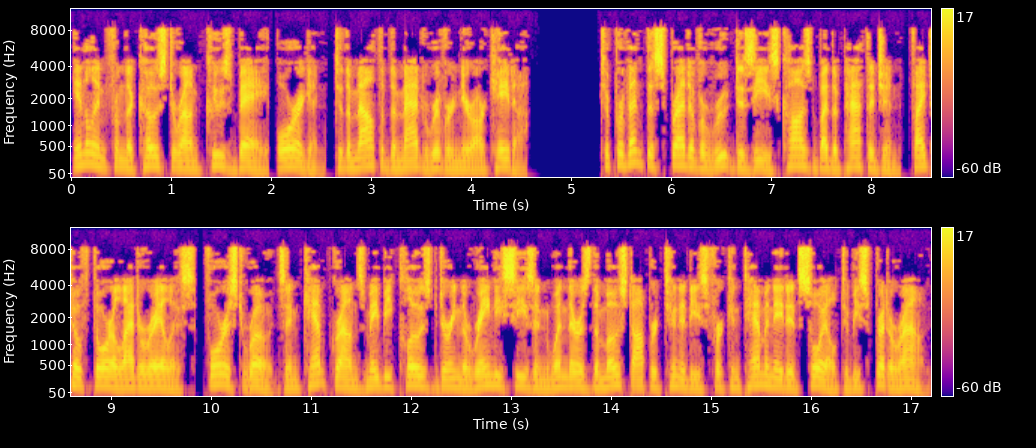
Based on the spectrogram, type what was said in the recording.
inland from the coast around Coos Bay, Oregon, to the mouth of the Mad River near Arcata. To prevent the spread of a root disease caused by the pathogen, Phytophthora lateralis, forest roads and campgrounds may be closed during the rainy season when there is the most opportunities for contaminated soil to be spread around.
